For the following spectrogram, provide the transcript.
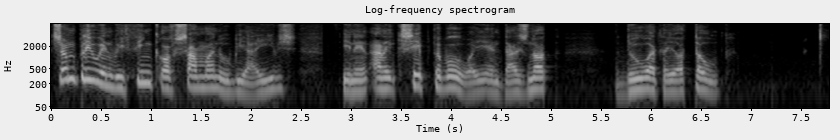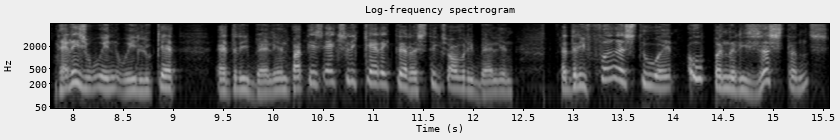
Simply when we think of someone who behaves in an unacceptable way and does not do what they are told. That is when we look at, at rebellion, but there's actually characteristics of rebellion. It refers to an open resistance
